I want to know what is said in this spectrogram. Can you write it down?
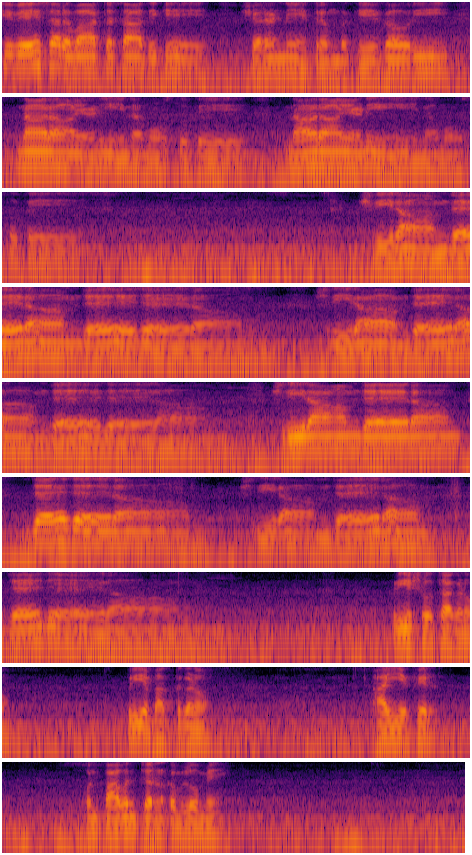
शिवे सर्वार्थसाधिके शरण्ये त्र्यम्बके गौरी, नारायणी नमोऽस्तु नारायणी नमोऽस्तु श्रीराम जय राम, जय जय राम। श्रीराम जय राम, जय जय राम। श्रीराम जय राम, जय जय राम। श्री राम जय राम, जय जय राम। प्रिय श्रोतागणों, प्रिय भक्तगणों, आइए फिर उन पावन चरण कमलों में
